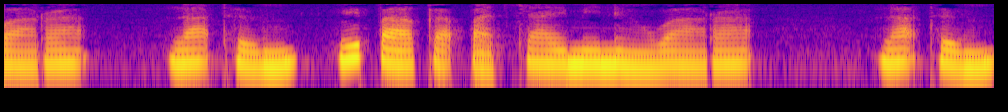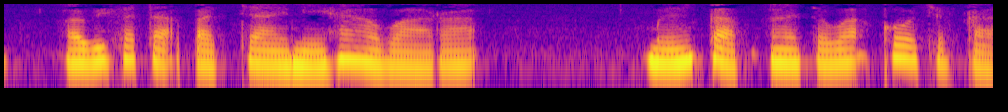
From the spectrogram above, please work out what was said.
วาระ ละถึง วิปากปัจจัยมีหนึ่งวาระ ละถึง อวิคตะปัจจัยมีห้าวาระ เหมือนกับอาสวะโคจกะ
